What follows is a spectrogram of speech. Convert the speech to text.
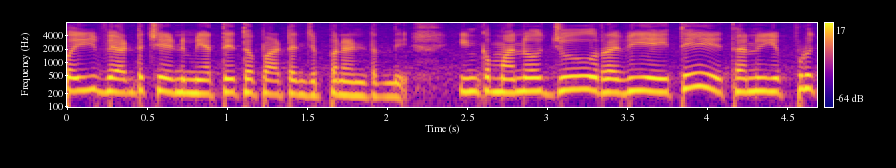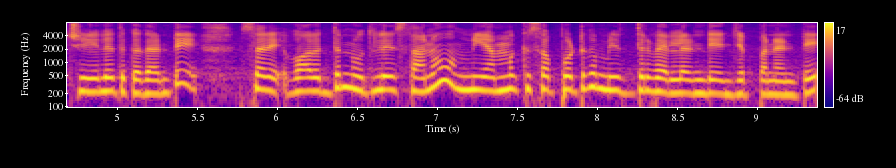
పోయి వంట చేయండి మీ అత్తయ్యతో పాటు అని చెప్పి చెప్పని అంటుంది. ఇంకా మనోజు రవి అయితే తను ఎప్పుడు చేయలేదు కదంటే సరే వాళ్ళిద్దరిని వదిలేస్తాను మీ అమ్మకి సపోర్ట్గా మీ ఇద్దరు వెళ్ళండి అని చెప్పనంటే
